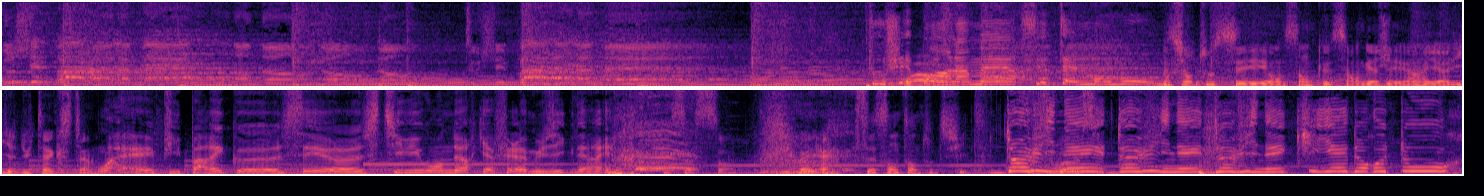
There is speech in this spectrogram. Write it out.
Touchez pas à la mer, non, non, non, non. Touchez pas à la mer. Touchez Wow. pas à la mer, c'est tellement beau. Mais surtout, c'est, on sent que c'est engagé, hein. il y, a- il y a du texte. Ouais, et puis il paraît que c'est euh, Stevie Wonder qui a fait la musique derrière. Ça se sent. Oui, ça s'entend tout de suite. Devinez, devinez, devinez qui est de retour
